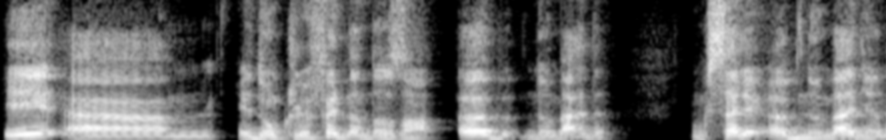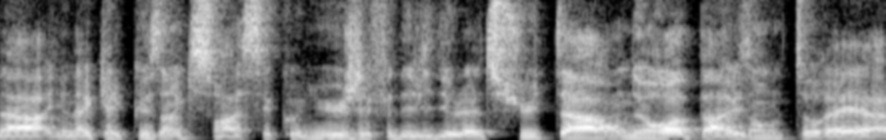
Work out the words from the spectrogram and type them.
Et, euh, et, donc le fait d'être dans un hub nomade, donc ça les hubs nomades, il y en a, quelques-uns qui sont assez connus, j'ai fait des vidéos là-dessus. En Europe par exemple, tu aurais euh,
